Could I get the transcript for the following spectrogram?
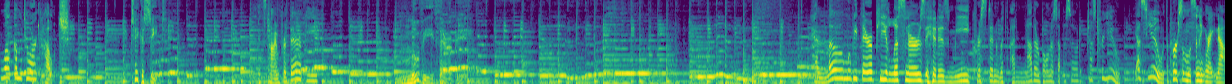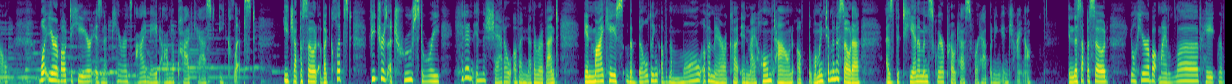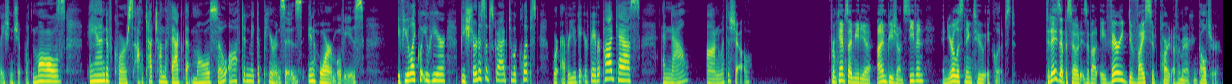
Welcome to our couch. Take a seat. It's time for therapy. Movie therapy. Hello, movie therapy listeners. It is me, Kristen, with another bonus episode just for you. Yes, you, the person listening right now. What you're about to hear is an appearance I made on the podcast Eclipsed. Each episode of Eclipsed features a true story hidden in the shadow of another event. In my case, the building of the Mall of America in my hometown of Bloomington, Minnesota, as the Tiananmen Square protests were happening in China. In this episode, you'll hear about my love hate relationship with malls. And of course, I'll touch on the fact that malls so often make appearances in horror movies. If you like what you hear, be sure to subscribe to Eclipsed wherever you get your favorite podcasts. And now, on with the show. From Campside Media, I'm Bijan Stephen, and you're listening to Eclipsed. Today's episode is about a very divisive part of American culture.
